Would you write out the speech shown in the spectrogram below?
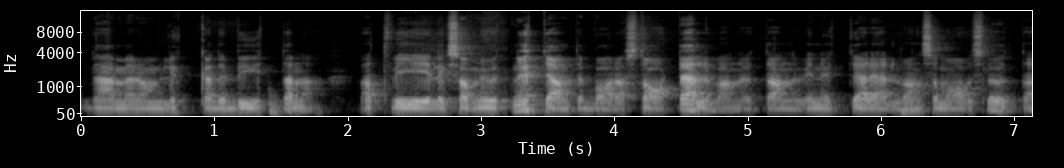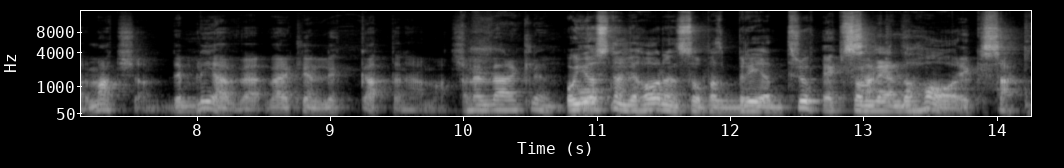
det här med de lyckade bytena. Att vi liksom utnyttjar inte bara startelvan utan vi nyttjar elvan som avslutar matchen. Det blev verkligen lyckat den här matchen. Ja, men verkligen. Och just när vi har en så pass bred trupp Exakt. som vi ändå har. Exakt.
